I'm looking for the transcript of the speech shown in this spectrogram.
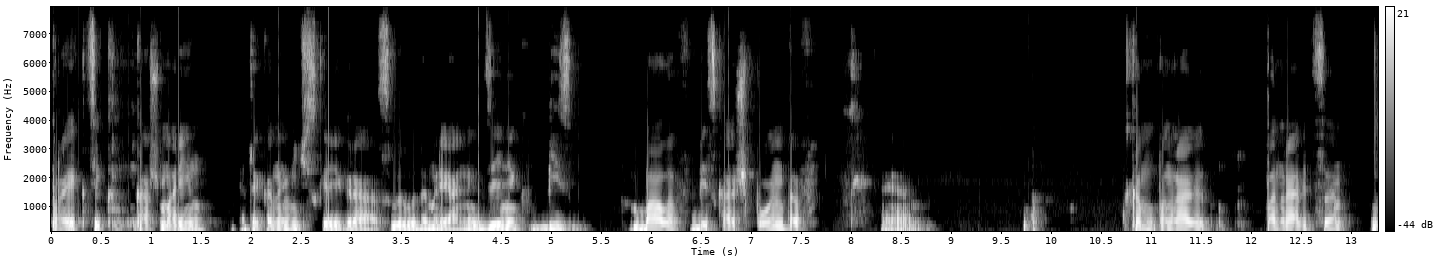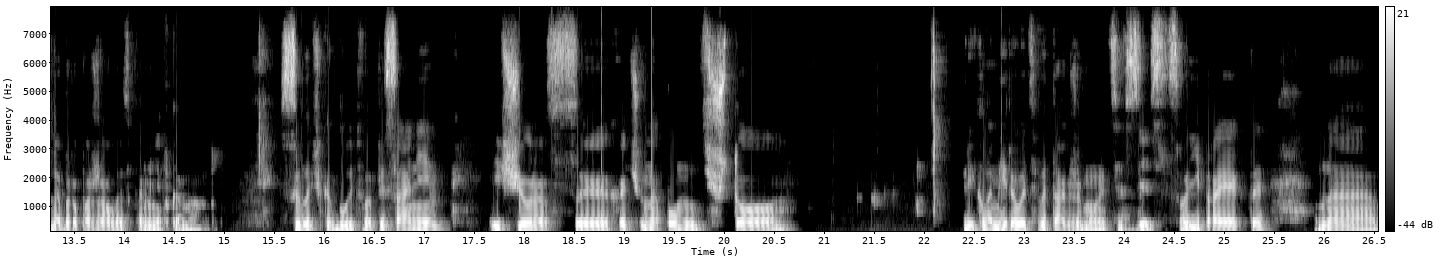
проектик Кашмарин. Это экономическая игра с выводом реальных денег, без баллов, без кэшпоинтов. Эм, кому понравится, понравится, добро пожаловать ко мне в команду. Ссылочка будет в описании. Еще раз э, хочу напомнить, что рекламировать вы также можете здесь свои проекты на,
